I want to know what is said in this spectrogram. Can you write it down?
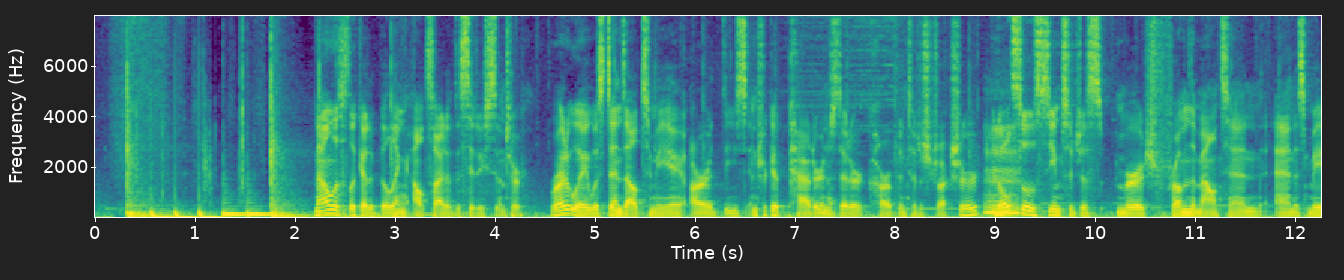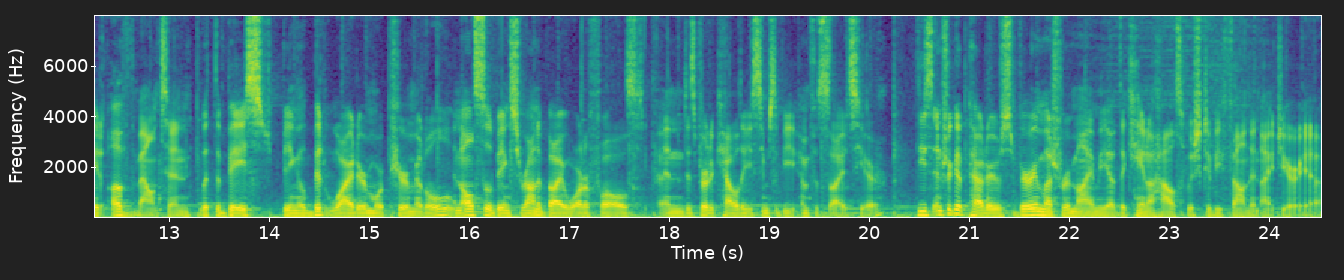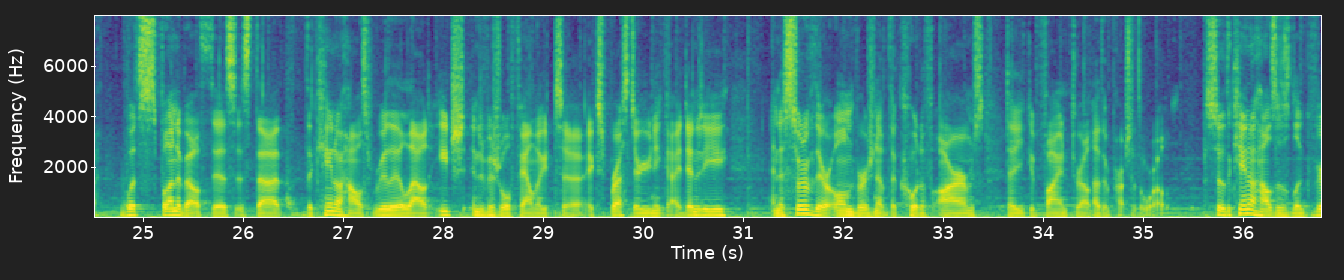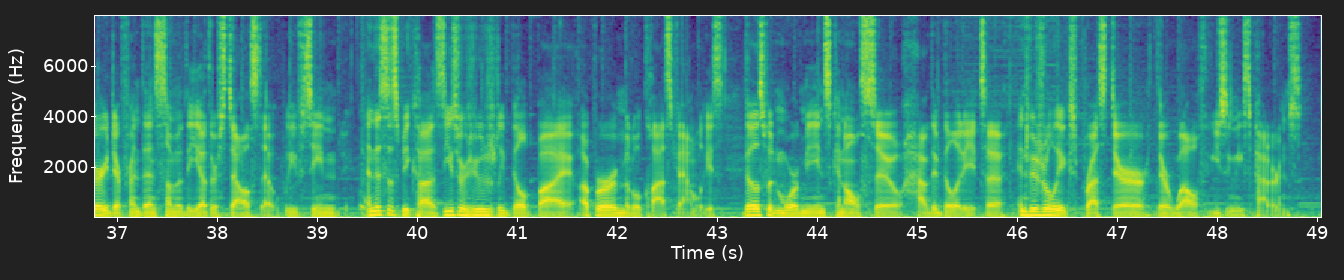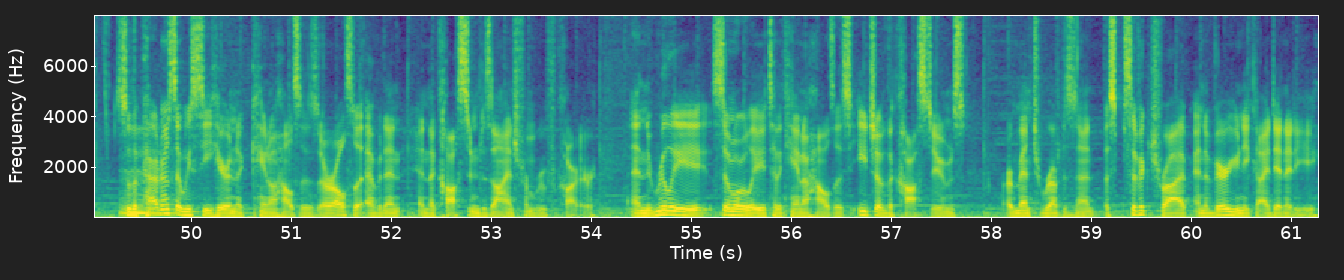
Now let's look at a building outside of the city center. Right away, what stands out to me are these intricate patterns that are carved into the structure. It mm. also seems to just emerge from the mountain and is made of the mountain, with the base being a bit wider, more pyramidal, and also being surrounded by waterfalls, and this verticality seems to be emphasized here. These intricate patterns very much remind me of the Kano house, which could be found in Nigeria. What's fun about this is that the Kano house really allowed each individual family to express their unique identity and it's sort of their own version of the coat of arms that you could find throughout other parts of the world. So the Kano houses look very different than some of the other styles that we've seen, and this is because these are usually built by upper and middle class families. Those with more means can also have the ability to individually express their, their wealth using these patterns. So the hmm. patterns that we see here in the Kano houses are also evident in the costume designs from Ruth Carter. And really similarly to the Kano houses, each of the costumes are meant to represent a specific tribe and a very unique identity.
